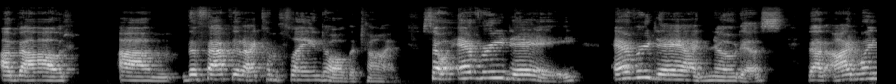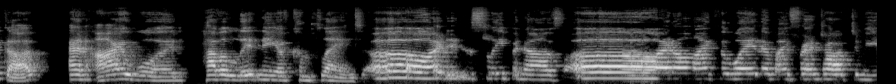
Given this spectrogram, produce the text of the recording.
about um, the fact that I complained all the time. So every day, every day I'd notice that I'd wake up and I would have a litany of complaints. Oh, I didn't sleep enough. Oh, I don't like the way that my friend talked to me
